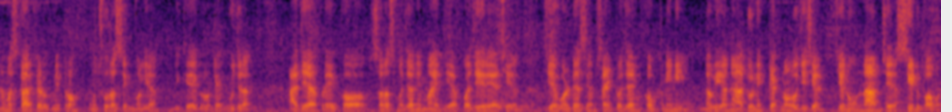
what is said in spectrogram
નમસ્કાર ખેડૂત મિત્રો, હું છું રસિક મોલિયા બીકે એગ્રોટેક ગુજરાત. આજે આપણે એક સરસ મજાની માહિતી આપવા જઈ રહ્યા છીએ, જે વર્ડેસિયમ સાઇટોજાઇમ કંપનીની નવી અને આધુનિક ટેકનોલોજી છે, જેનું નામ છે સીડ પાવર.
